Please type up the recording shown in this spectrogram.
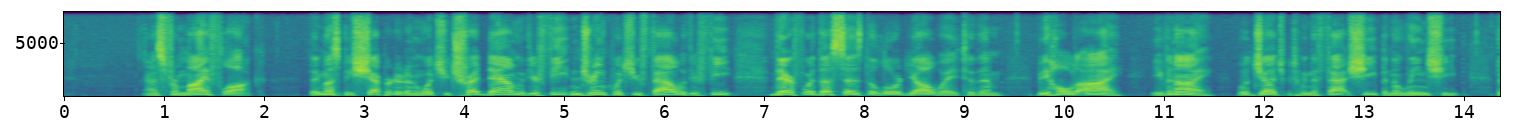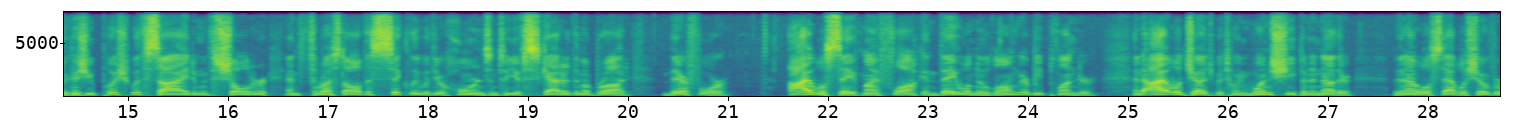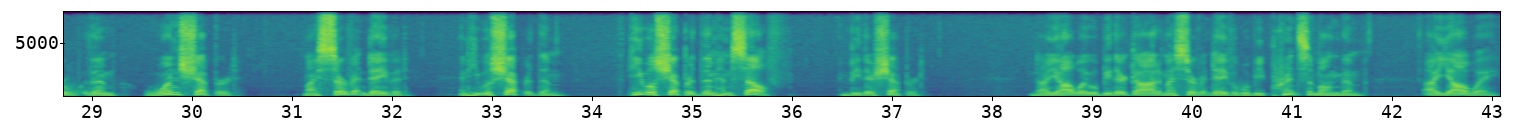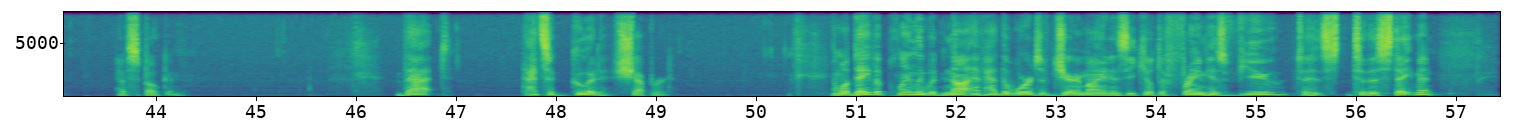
As for my flock, they must be shepherded on what you tread down with your feet, and drink what you foul with your feet. Therefore, thus says the Lord Yahweh to them Behold, I, even I, will judge between the fat sheep and the lean sheep because you push with side and with shoulder and thrust all the sickly with your horns until you've scattered them abroad. Therefore, I will save my flock, and they will no longer be plunder. And I will judge between one sheep and another. Then I will establish over them one shepherd, my servant David, and he will shepherd them. He will shepherd them himself and be their shepherd. And I, Yahweh, will be their God, and my servant David will be prince among them. I, Yahweh, have spoken. That, that's a good shepherd. And while David plainly would not have had the words of Jeremiah and Ezekiel to frame his view to, his, to this statement,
